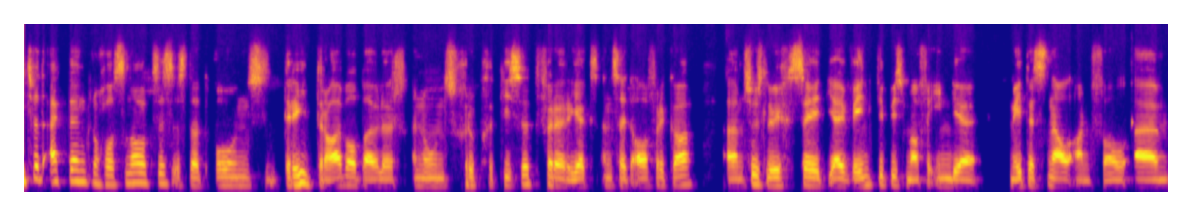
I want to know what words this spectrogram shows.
iets wat ek dink nogal snaaks is is dat ons drie draaibal bowlers in ons groep gekies het vir 'n reeks in Suid-Afrika. Ehm um, soos Louis gesê het, jy wen tipies maar vir Indië met 'n snel aanval. Ehm um,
